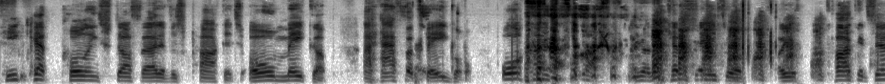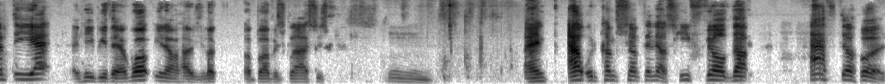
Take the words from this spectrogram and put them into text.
He kept pulling stuff out of his pockets, old makeup, a half a bagel, all kinds of stuff. You know, they kept saying to him, Are your pockets empty yet? And he'd be there. Well, you know how you look above his glasses. Hmm. And out would come something else. He filled up half the hood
